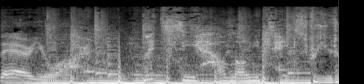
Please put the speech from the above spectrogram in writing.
There you are. Let's see how long it takes for you to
